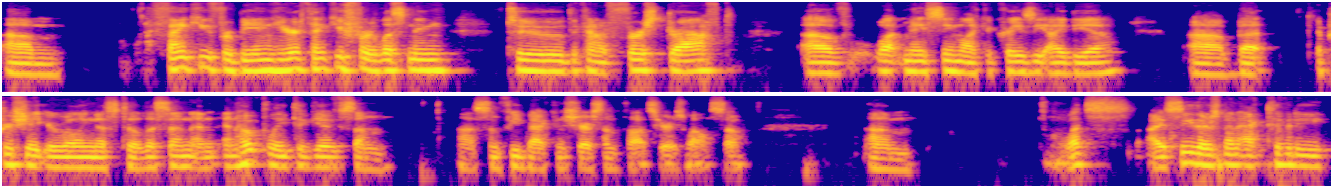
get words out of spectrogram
Um, thank you for being here. Thank you for listening to the kind of first draft of what may seem like a crazy idea, uh, but appreciate your willingness to listen and, and hopefully to give some, uh, some feedback and share some thoughts here as well. So um, let's, I see there's been activity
